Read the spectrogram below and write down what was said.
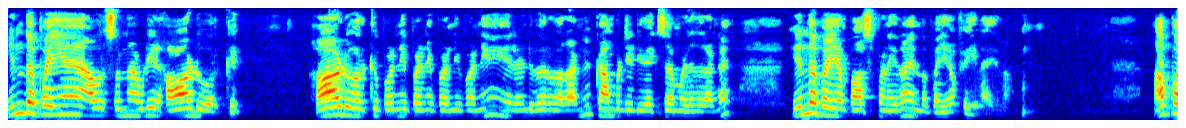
இந்த பையன் அவர் சொன்ன அப்படியே ஹார்ட் ஒர்க்கு ஹார்ட் ஒர்க்கு பண்ணி பண்ணி பண்ணி பண்ணி ரெண்டு பேரும் வராங்க. காம்படிட்டிவ் எக்ஸாம் எழுதுறாங்க. இந்த பையன் பாஸ் பண்ணிடுறான். இந்த பையன் ஃபெயில் ஆயிடுறான். அப்போ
